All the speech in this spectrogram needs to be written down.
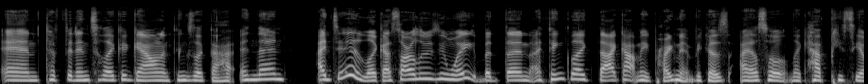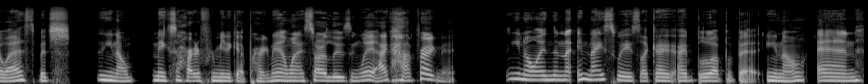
and to fit into like a gown and things like that. And then I did like I started losing weight, but then I think like that got me pregnant because I also like have PCOS, which you know makes it harder for me to get pregnant. And when I started losing weight, I got pregnant. You know, in in nice ways, like I, I blew up a bit, you know, and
